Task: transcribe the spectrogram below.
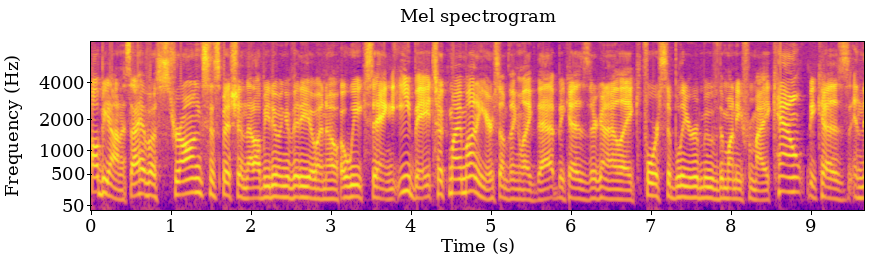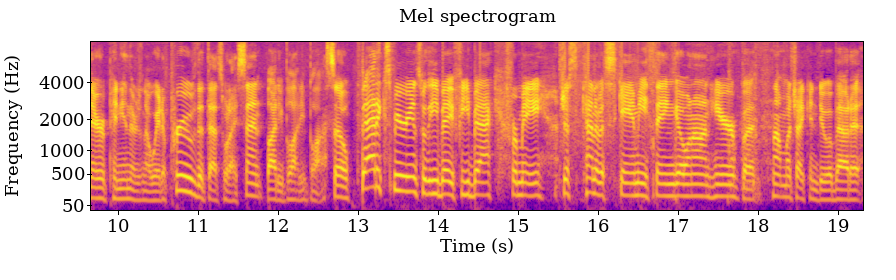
I'll be honest, I have a strong suspicion that I'll be doing a video in a, a, week saying eBay took my money or something like that because they're gonna like forcibly remove the money from my account because in their opinion there's no way to prove that that's what I sent, blah blah blah. So bad experience with eBay feedback for me. Just kind of a scammy thing going on here, but not much I can do about it.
